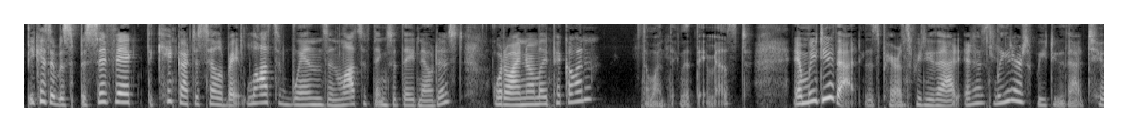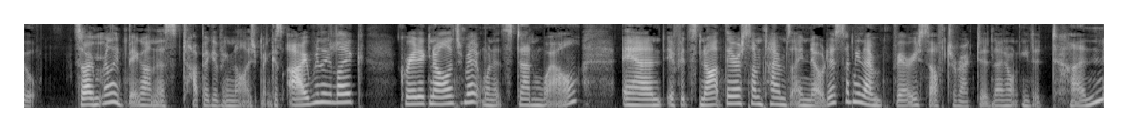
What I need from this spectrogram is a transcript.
because it was specific. The kid got to celebrate lots of wins and lots of things that they'd noticed. What do I normally pick on? The one thing that they missed. And we do that. As parents, we do that. And as leaders, we do that too. So I'm really big on this topic of acknowledgement because I really like great acknowledgement when it's done well. And if it's not there, sometimes I notice. I mean, I'm very self directed and I don't need a ton,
